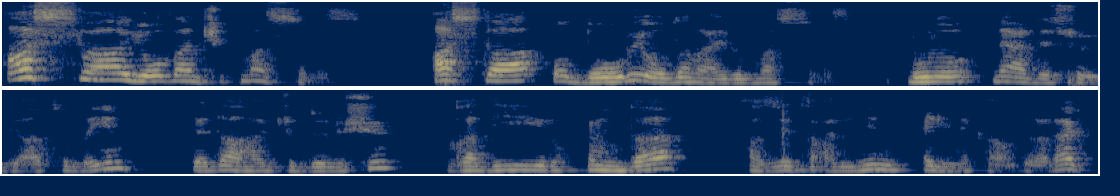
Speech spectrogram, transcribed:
Asla yoldan çıkmazsınız. Asla o doğru yoldan ayrılmazsınız. Bunu nerede söylüyor hatırlayın. Veda Hacı dönüşü Gadir Hum'da Hazreti Ali'nin elini kaldırarak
